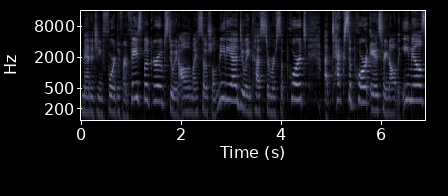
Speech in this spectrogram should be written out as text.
managing four different Facebook groups, doing all of my social media, doing customer support, uh, tech support, answering all the emails.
